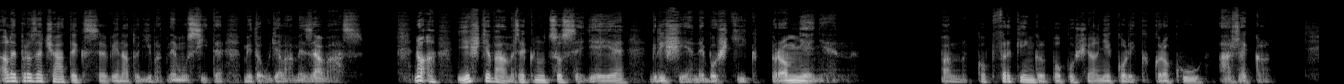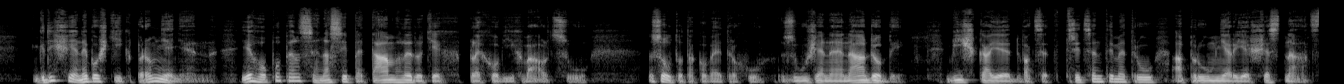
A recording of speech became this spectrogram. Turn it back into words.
Ale pro začátek se vy na to dívat nemusíte, my to uděláme za vás. No a ještě vám řeknu, co se děje, když je neboštík proměněn. Pan Kopferkingl popošel několik kroků a řekl. Když je neboštík proměněn, jeho popel se nasype támhle do těch plechových válců. Jsou to takové trochu zúžené nádoby. Výška je 23 cm a průměr je 16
